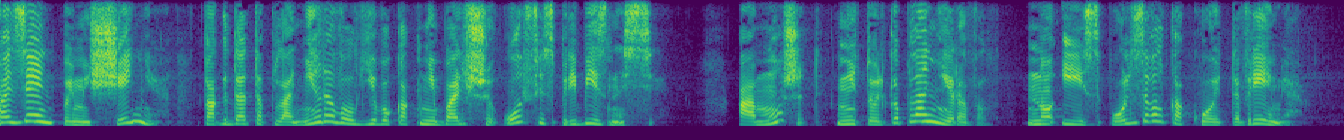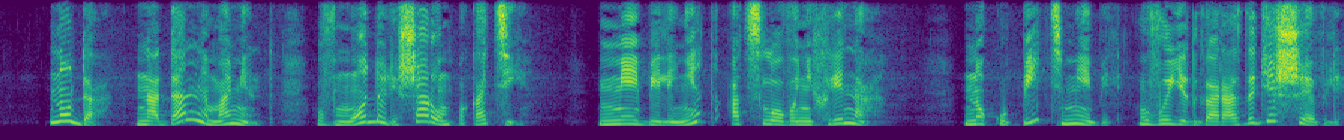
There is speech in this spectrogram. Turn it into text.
Хозяин помещения когда-то планировал его как небольшой офис при бизнесе. А может, не только планировал, но и использовал какое-то время. Ну да, на данный момент в модуле шаром покати. Мебели нет от слова ни хрена. Но купить мебель выйдет гораздо дешевле,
